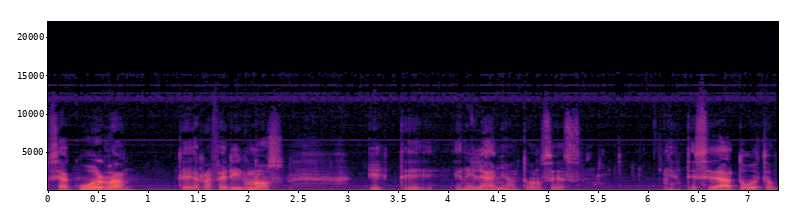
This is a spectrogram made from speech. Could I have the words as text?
se acuerdan de referirnos este, en el año. Entonces, este, se da todos estos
